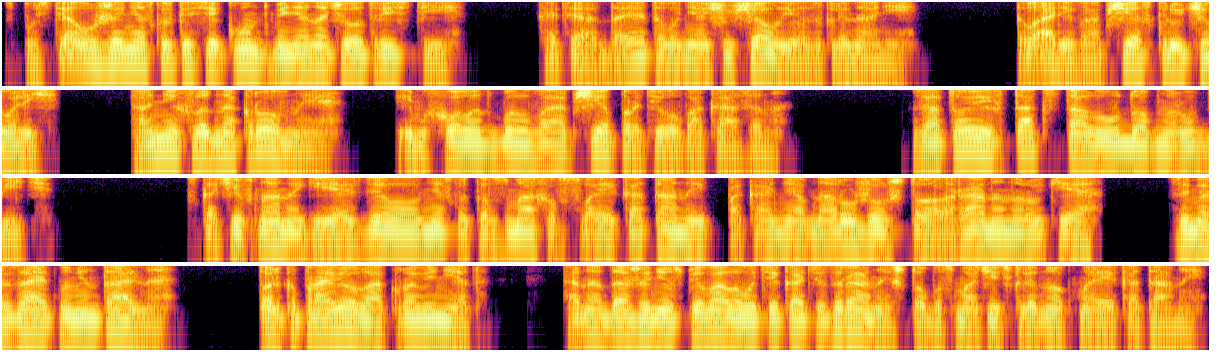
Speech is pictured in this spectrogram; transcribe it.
Спустя уже несколько секунд меня начало трясти, хотя до этого не ощущал ее заклинаний. Твари вообще скрючивались, они хладнокровные, им холод был вообще противопоказан. Зато их так стало удобно рубить. Вскочив на ноги, я сделал несколько взмахов своей катаной, пока не обнаружил, что рана на руке замерзает моментально. Только провел, а крови нет. Она даже не успевала вытекать из раны, чтобы смочить клинок моей катаны.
